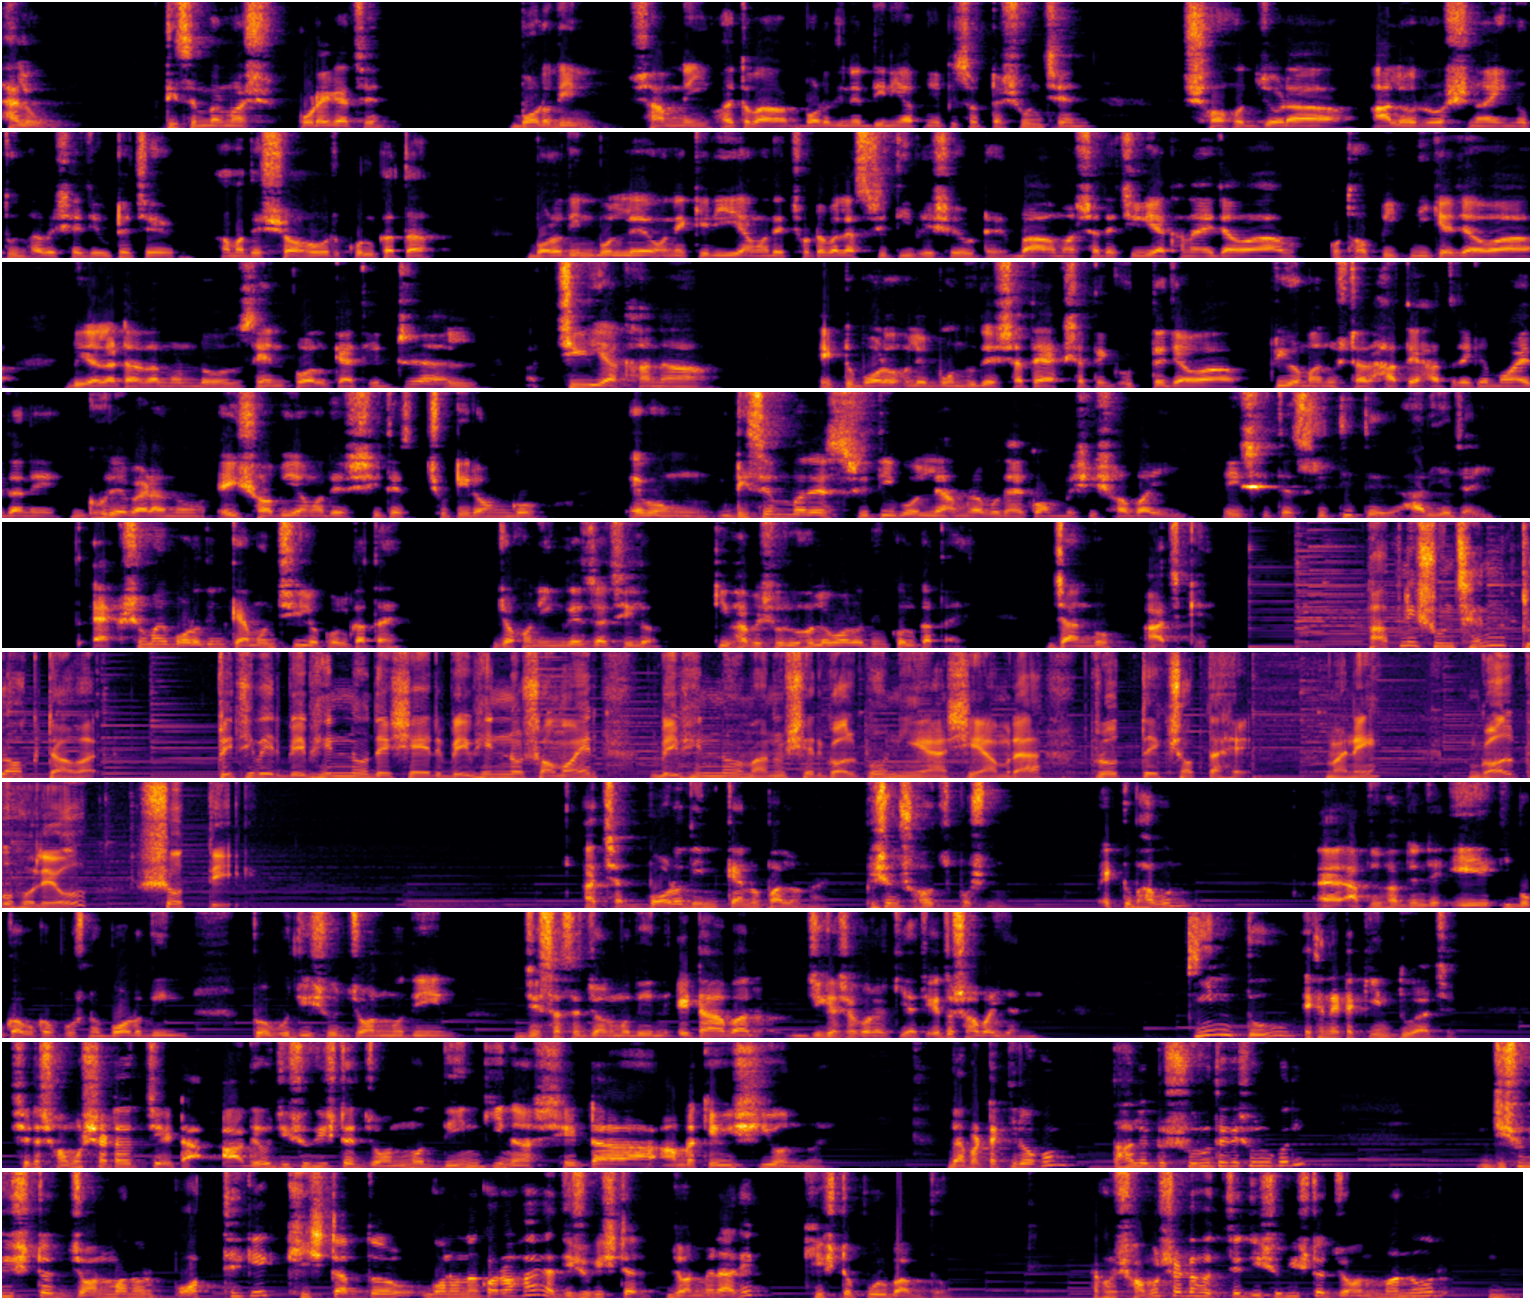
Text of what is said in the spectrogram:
Hello, December মাস পড়ে গেছে। বড়দিন সামনেই, হয়তোবা বড়দিনের দিনই আপনি এপিসোডটা শুনছেন। শহর জোড়া, আলোর রোশনাই নতুনভাবে সেজে উঠেছে আমাদের শহর, কলকাতা। বড়দিন বললে অনেকেরই আমাদের ছোটবেলার স্মৃতি ভেসে ওঠে। বা আমার সাথে চিড়িয়াখানায় যাওয়া, কোথাও পিকনিকে যাওয়া, বিড়ালা টালামণ্ডল সেন্ট পল ক্যাথিড্রাল, চিড়িয়াখানা একটু বড় হলে বন্ধুদের সাথে একসাথে ঘুরতে যাওয়া, প্রিয় মানুষটার হাতে হাত রেখে ময়দানে ঘুরে বেড়ানো, এই সবই আমাদের শীতের ছুটির অঙ্গ। এবং ডিসেম্বরের স্মৃতি বললে আমরা বোধহয় কম বেশি সবাই এই শীতের স্মৃতিতে হারিয়ে যাই। এক সময় বড়দিন কেমন ছিল কলকাতায়? যখন ইংরেজরা ছিল, কীভাবে শুরু হলো বড়দিন কলকাতায়? জানব আজকে। আপনি শুনছেন ক্লক টাওয়ার। পৃথিবীর বিভিন্ন দেশের বিভিন্ন সময়ের বিভিন্ন মানুষের গল্প নিয়ে আসি আমরা প্রত্যেক সপ্তাহে। মানে গল্প হলেও সত্যি। আচ্ছা বড়দিন কেন পালন হয়? ভীষণ সহজ প্রশ্ন। একটু ভাবুন। আপনি ভাবছেন যে এ কি বোকা বোকা প্রশ্ন, বড়দিন, প্রভু যিশুর জন্মদিন, জেসাসের জন্মদিন, এটা আবার জিজ্ঞাসা করার কি আছে? এ তো সবাই জানে। কিন্তু, এখানে একটা কিন্তু আছে। সেটা সমস্যাটা হচ্ছে এটা আদেও যিশু খ্রিস্টের জন্মদিন কি না সেটা আমরা কেউই শিওর নয়। ব্যাপারটা কীরকম? তাহলে একটু শুরু থেকে শুরু করি। যীশুখ্রিস্ট জন্মানোর পর থেকে খ্রিস্টাব্দ গণনা করা হয় আর যীশুখ্রিস্টের জন্মের আগে খ্রিস্টপূর্বাব্দ। এখন সমস্যাটা হচ্ছে যীশুখ্রিস্ট জন্মানোর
